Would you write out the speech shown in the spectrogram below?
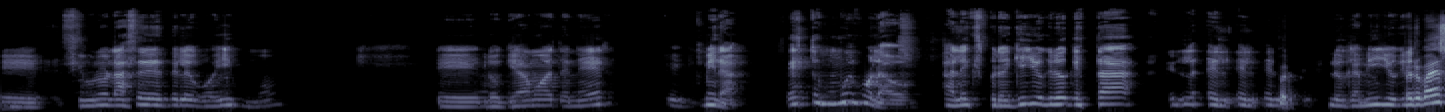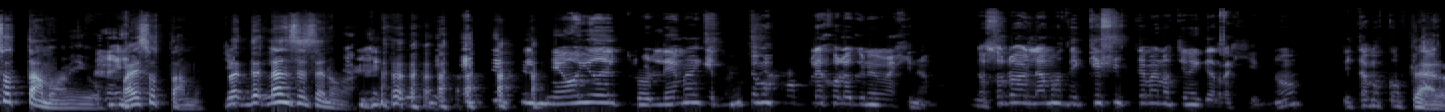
Eh, si uno lo hace desde el egoísmo, lo que vamos a tener, mira, esto es muy volado, Alex, pero aquí yo creo que está pero, lo que a mí yo Pero para eso estamos, amigo. Para eso estamos. Láncese nomás. Este es el meollo del problema que es mucho más complejo de lo que nos imaginamos. Nosotros hablamos de qué sistema nos tiene que regir, ¿no? estamos con Claro.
